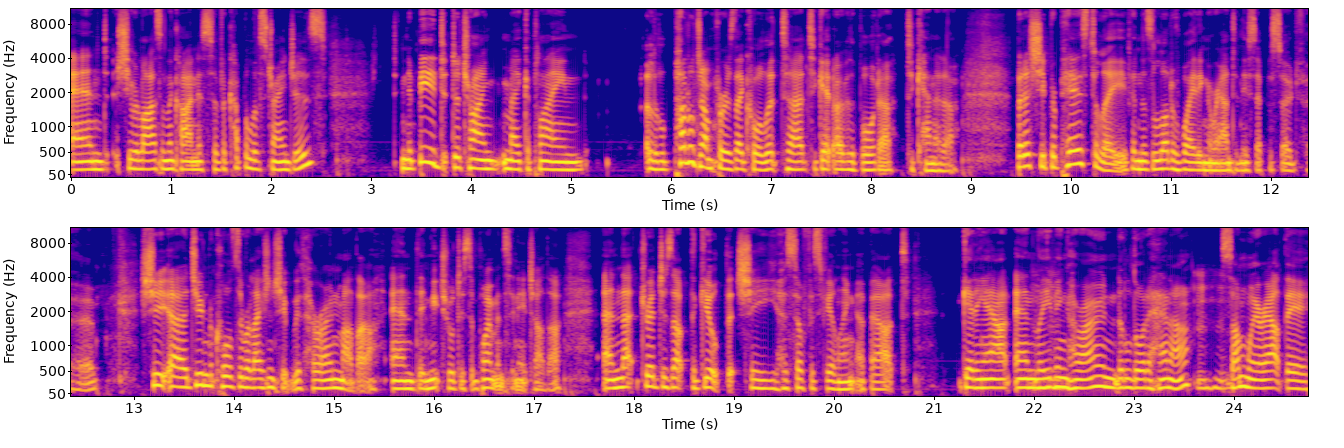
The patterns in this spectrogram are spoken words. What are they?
and she relies on the kindness of a couple of strangers in a bid to try and make a plane, a little puddle jumper, as they call it, uh, to get over the border to Canada. But as she prepares to leave, and there's a lot of waiting around in this episode for her, she, uh, June recalls the relationship with her own mother and their mutual disappointments in each other. And that dredges up the guilt that she herself is feeling about getting out and leaving her own little daughter Hannah somewhere out there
